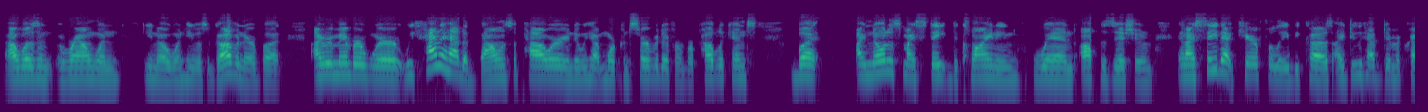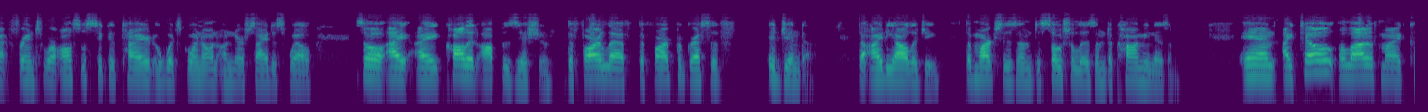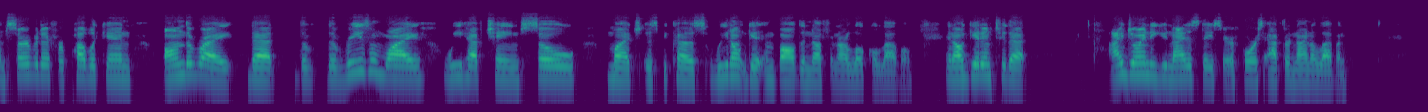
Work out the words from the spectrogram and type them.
I wasn't around when, you know, when he was a governor, but I remember where we kind of had a balance of power, and then we had more conservative and Republicans. But I noticed my state declining when opposition, and I say that carefully because I do have Democrat friends who are also sick and tired of what's going on on their side as well. So I, I call it opposition, the far left, the far progressive agenda, the ideology, the Marxism, the socialism, the communism. And I tell a lot of my conservative Republican on the right that the the reason why we have changed so much is because we don't get involved enough in our local level. And I'll get into that. I joined the United States Air Force after 9/11.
